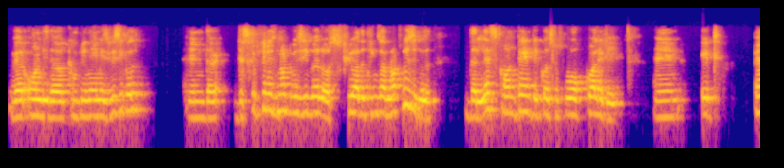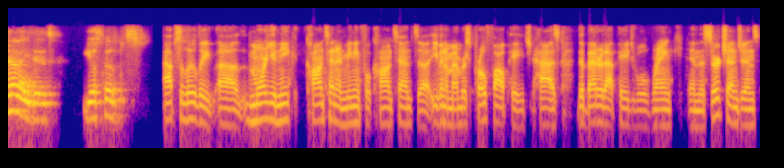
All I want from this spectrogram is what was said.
where only the company name is visible and the description is not visible or few other things are not visible, the less content equals to poor quality and it penalizes your service. Absolutely. Uh, more unique content and meaningful content, uh, even a member's profile page has, the better that page will rank in the search engines,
